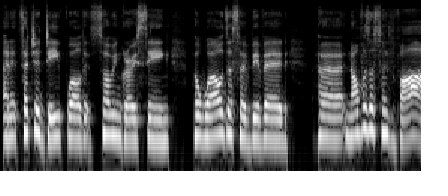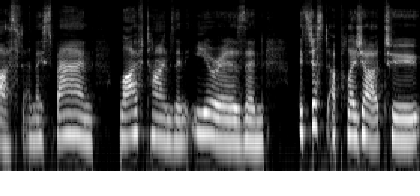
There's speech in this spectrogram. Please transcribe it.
And it's such a deep world. It's so engrossing. Her worlds are so vivid. Her novels are so vast and they span lifetimes and eras. And it's just a pleasure to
